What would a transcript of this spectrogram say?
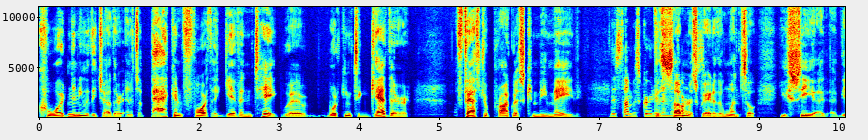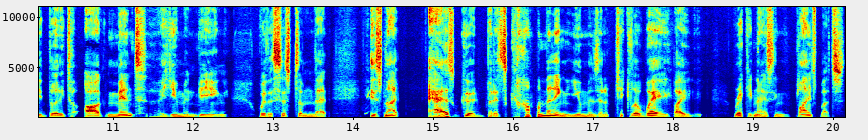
coordinating with each other, and it's a back and forth, a give and take. Where working together, faster progress can be made. The sum is greater the than sum the sum is greater than one. So you see a, a, the ability to augment a human being with a system that is not as good, but it's complementing humans in a particular way by recognizing blind spots.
